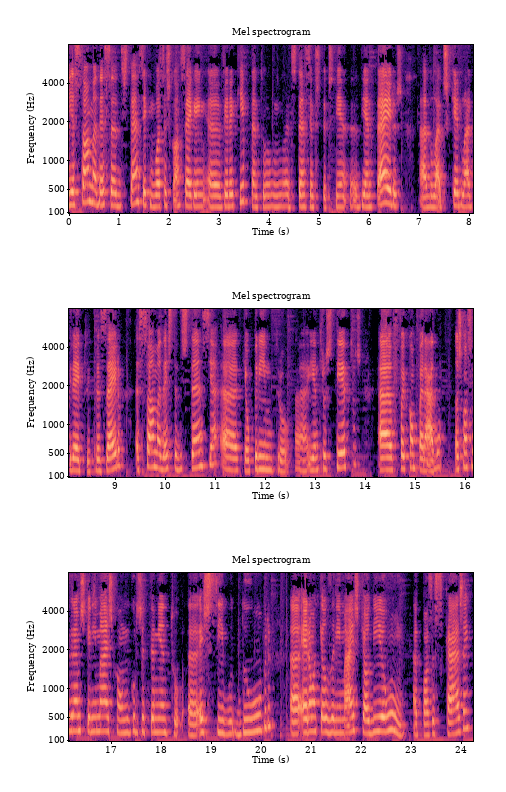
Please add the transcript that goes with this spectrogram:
e a soma dessa distância, como vocês conseguem ver aqui, portanto, a distância entre os tetos dianteiros, do lado esquerdo, lado direito e traseiro, a soma desta distância, que é o perímetro entre os tetos, foi comparada. Nós consideramos que animais com engurgitamento uh, excessivo de ubre eram aqueles animais que ao dia 1 após a secagem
